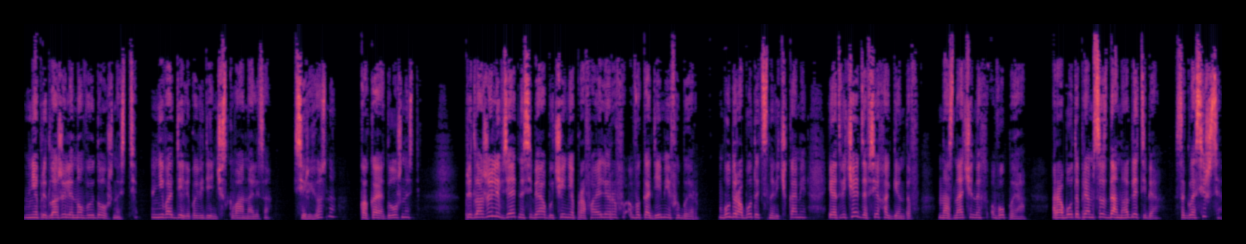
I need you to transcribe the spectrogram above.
«Мне предложили новую должность, не в отделе поведенческого анализа». Серьезно? Какая должность?» Предложили взять на себя обучение профайлеров в Академии ФБР. Буду работать с новичками и отвечать за всех агентов, назначенных в ОПА. Работа прям создана для тебя. Согласишься?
